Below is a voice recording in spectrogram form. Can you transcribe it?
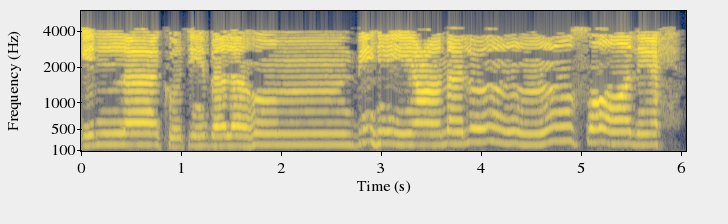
إلا كتب لهم به عمل صالح.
